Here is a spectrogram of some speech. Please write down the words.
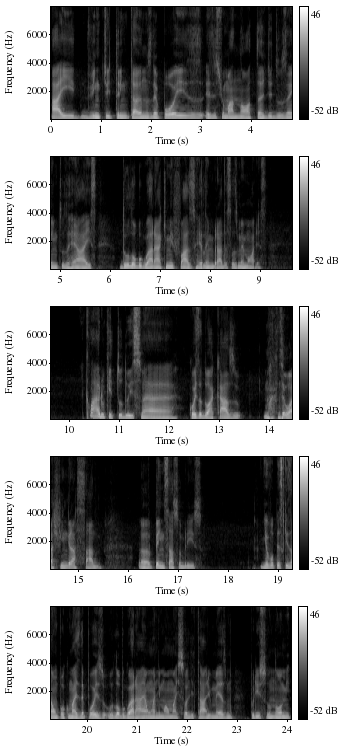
Aí, 20, 30 anos depois, existe uma nota de 200 reais do Lobo Guará que me faz relembrar dessas memórias. Claro que tudo isso é coisa do acaso, mas eu acho engraçado uh, pensar sobre isso. E eu vou pesquisar um pouco mais depois. O lobo guará é um animal mais solitário mesmo, por isso o nome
